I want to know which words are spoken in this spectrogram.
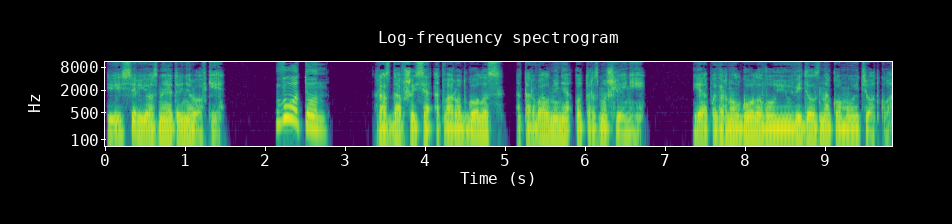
и серьезные тренировки. «Вот он!» Раздавшийся от ворот голос оторвал меня от размышлений. Я повернул голову и увидел знакомую тетку.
